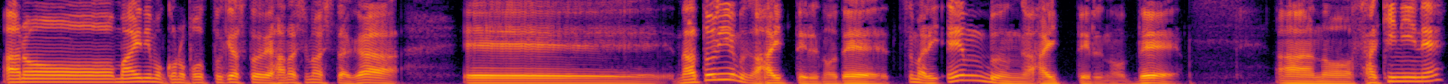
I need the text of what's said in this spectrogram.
あのー前にもこのポッドキャストで話しましたが、えー、ナトリウムが入ってるので、つまり塩分が入ってるので、あの、先にね、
